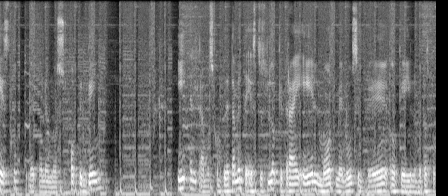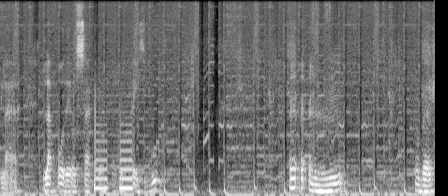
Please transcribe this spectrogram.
esto. Le ponemos Open Game. Y entramos completamente. Esto es lo que trae el mod menú simple. Ok, nos metemos por la, la poderosa Facebook a ver.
